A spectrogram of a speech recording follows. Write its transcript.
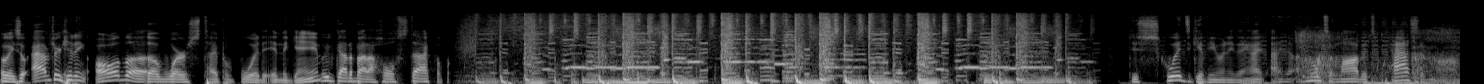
Okay, so after getting all the, the worst type of wood in the game, we've got about a whole stack of them. Do squids give you anything? I, I know it's a mob. It's passive mob.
